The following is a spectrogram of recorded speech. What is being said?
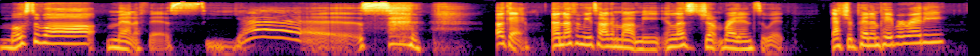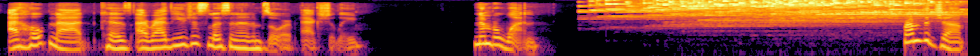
most of all, manifest. Yes. Okay, enough of me talking about me, and let's jump right into it. Got your pen and paper ready? I hope not, because I'd rather you just listen and absorb, actually. Number one. From the jump,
